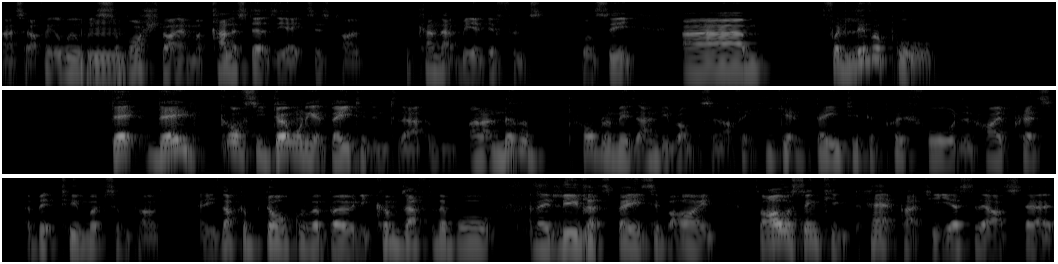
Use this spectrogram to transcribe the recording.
Uh, so I think it will be mm. And Mac Allister as the eights this time. So can that be a difference? We'll see. Um, for Liverpool, they they obviously don't want to get baited into that. And another problem is Andy Robertson. I think he gets baited to push forward and high press a bit too much sometimes. And he's like a dog with a bone. He comes after the ball and they leave that space in behind. So I was thinking Pep actually yesterday. I said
